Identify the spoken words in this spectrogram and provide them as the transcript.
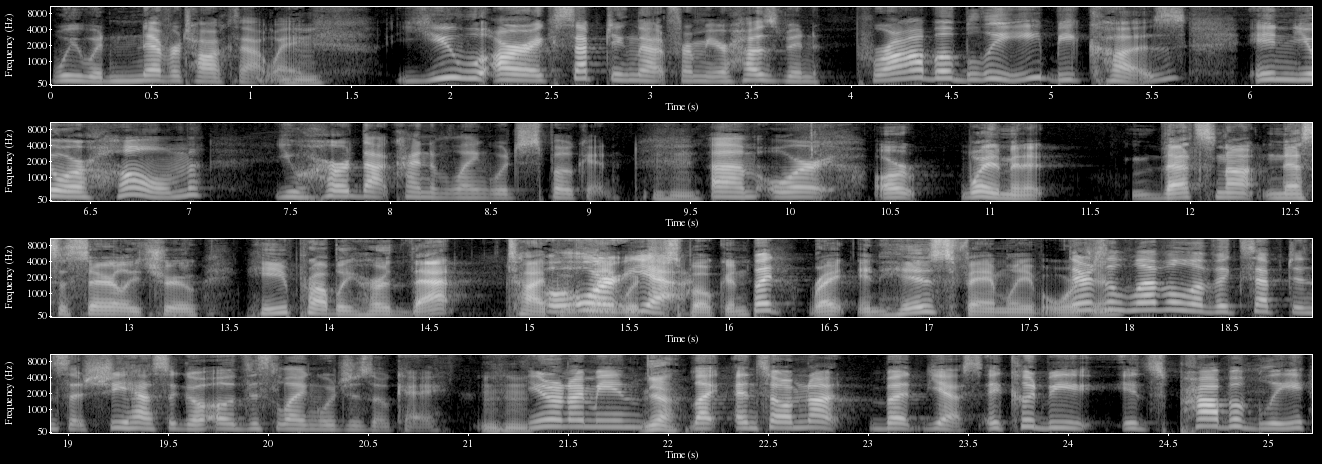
we would never talk that way. Mm-hmm. You are accepting that from your husband probably because in your home, you heard that kind of language spoken. Mm-hmm. Um, or or wait a minute, that's not necessarily true. He probably heard that type of Or- or- language yeah, spoken, but- right in his family of origin. there's a level of acceptance that she has to go, oh, this language is okay. You know what I mean? Mm-hmm. Yeah. Like, and so I'm not, but yes, it could be, it's probably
